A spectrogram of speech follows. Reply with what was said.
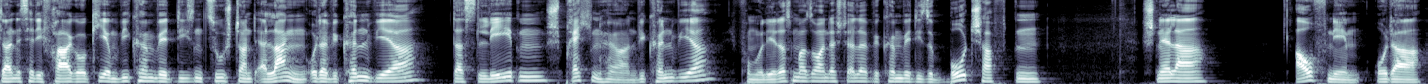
dann ist ja die Frage, okay, und wie können wir diesen Zustand erlangen? Oder wie können wir das Leben sprechen hören? Wie können wir, ich formuliere das mal so an der Stelle, wie können wir diese Botschaften schneller aufnehmen oder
